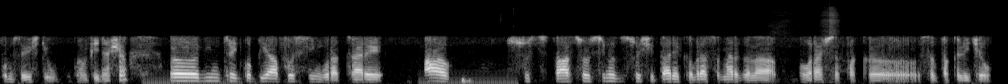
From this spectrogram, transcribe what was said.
cum să știu, în fine așa, uh, din trei copii a fost singura care a, sus, a susținut sus și tare că vrea să meargă la oraș să facă, să facă liceu.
